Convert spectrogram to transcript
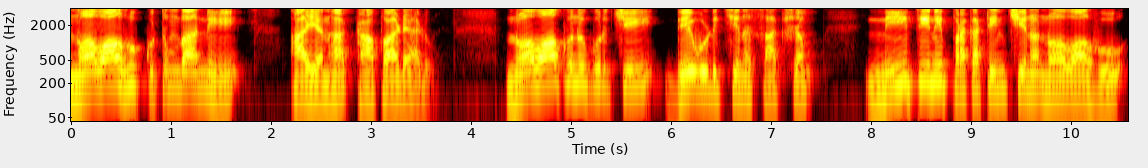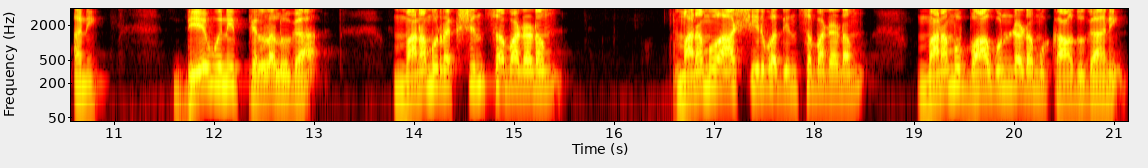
నోవాహు కుటుంబాన్ని ఆయన కాపాడాడు. నోవాకును గురించి దేవుడిచ్చిన సాక్ష్యం నీతిని ప్రకటించిన నోవాహు అని. దేవుని పిల్లలుగా మనము రక్షించబడడం మనము ఆశీర్వదించబడడం మనము బాగుండడము కాదు గాని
